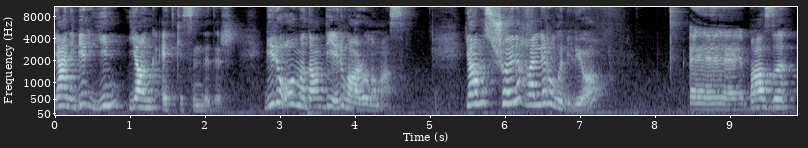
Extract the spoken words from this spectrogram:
Yani bir yin yang etkisindedir. Biri olmadan diğeri var olamaz. Yalnız şöyle haller olabiliyor. Ee, bazı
